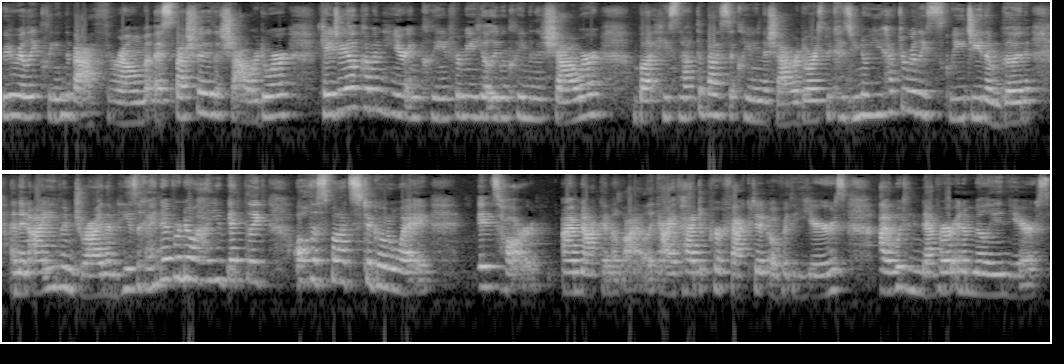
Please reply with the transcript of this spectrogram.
we really cleaned the bathroom, especially the shower door. KJ will come in here and clean for me. He'll even clean in the shower, but he's not the best at cleaning the shower doors because, you know, you have to really squeegee them good, and then I even dry them. He's like, I never know how you get, like, all the spots to go away it's hard. I'm not gonna lie. Like I've had to perfect it over the years. I would never in a million years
